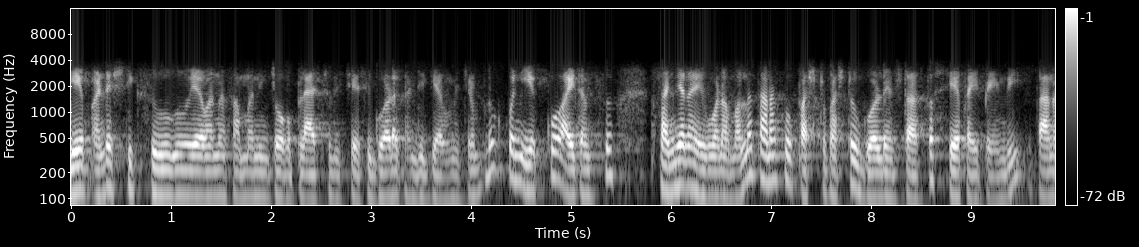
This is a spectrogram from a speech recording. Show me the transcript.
గేమ్ అంటే స్టిక్స్ ఏమైనా సంబంధించి ఒక ప్లాస్టర్ ఇచ్చేసి గోడ కంటికి ఏమైనా ఇచ్చినప్పుడు కొన్ని ఎక్కువ ఐటమ్స్ సంజన ఇవ్వడం వల్ల తనకు ఫస్ట్ ఫస్ట్ గోల్డెన్ స్టార్తో సేఫ్ అయిపోయింది తన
